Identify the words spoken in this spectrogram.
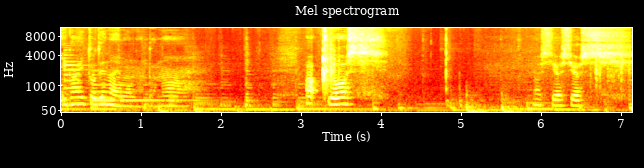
意外と出ないもんなんだな。あよし。よしよしよし。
